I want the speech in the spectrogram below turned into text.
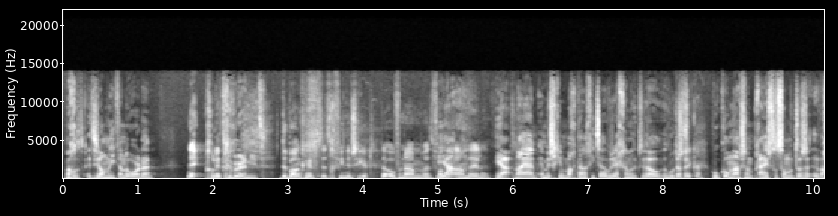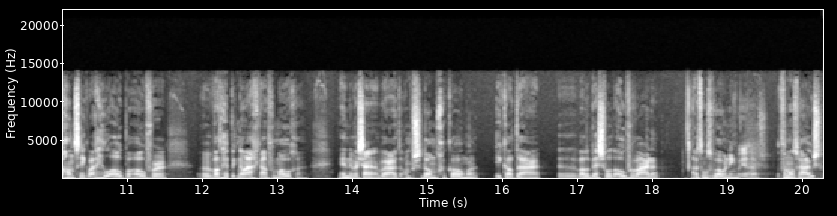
Maar goed, het is allemaal niet aan de orde. Nee, Het gelukkig. gebeurde niet. De bank heeft het gefinancierd, de overname van Ja. de aandelen. Ja, nou ja, en misschien mag ik daar nog iets over zeggen. Want ik wil, hoe, dat, zeker. hoe komt nou zo'n prijs tot stand? Want Hans en ik waren heel open over eh, wat heb ik nou eigenlijk aan vermogen. En we zijn, we waren uit Amsterdam gekomen. Ik had daar, we hadden best wel wat overwaarde uit onze woning. Van je huis. van ons huis.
